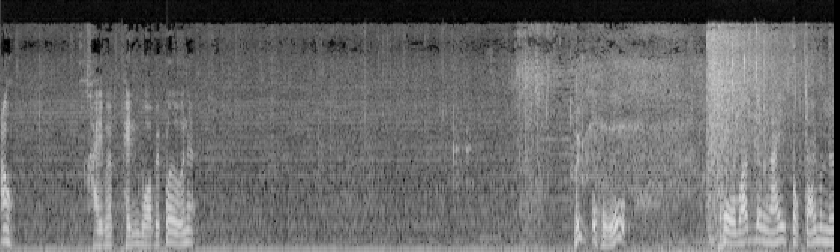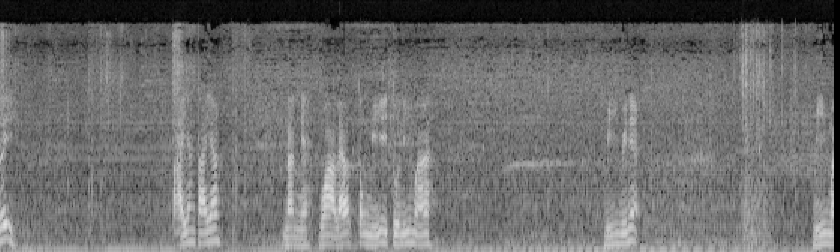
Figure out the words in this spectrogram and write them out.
เอ้า ใครมาเพ้นบอลเปเปอร์วะเนี่ยเฮ้ย โอ้โห โผล่มายังไงตกใจมันเลย ตายยังตายยัง นั่นไง ว่าแล้วต้องมีไอ้ตัวนี้มา มีไหมเนี่ย มีไหม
